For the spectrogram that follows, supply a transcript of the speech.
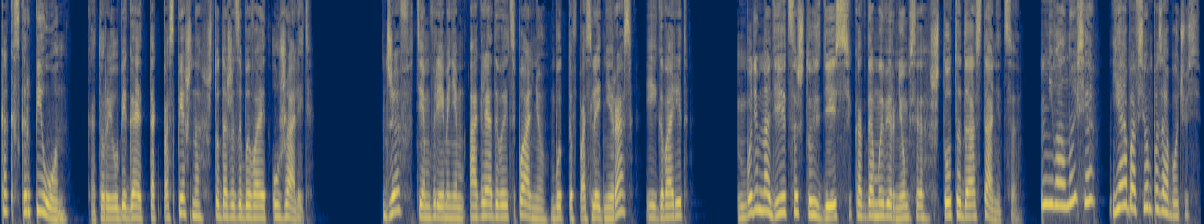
как скорпион, который убегает так поспешно, что даже забывает ужалить. Джефф тем временем оглядывает спальню, будто в последний раз, и говорит: "Будем надеяться, что здесь, когда мы вернемся, что-то да останется". Не волнуйся, я обо всем позабочусь,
